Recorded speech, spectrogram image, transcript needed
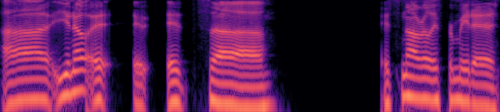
Uh, you know, it, it it's uh, it's not really for me to.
